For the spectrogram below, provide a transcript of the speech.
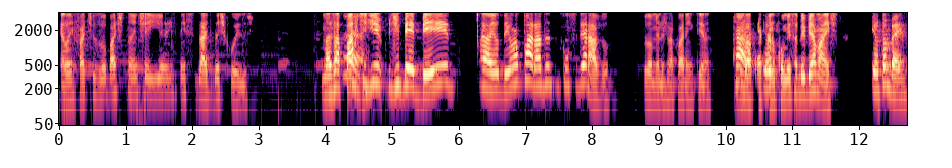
Ela enfatizou bastante aí a intensidade das coisas. Mas a é. parte de, de beber, ah, eu dei uma parada considerável. Pelo menos na quarentena. Cara, de lá pra cá, eu, no começo eu bebia mais. Eu também,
